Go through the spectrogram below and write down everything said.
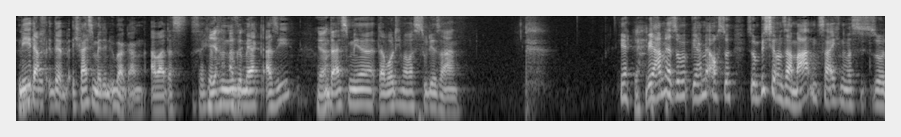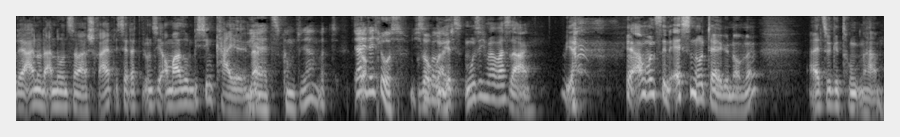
Nee, da, ich weiß nicht mehr den Übergang, aber das, das ich habe Ja, nur also- gemerkt, Assi. Ja. Und da ist mir, da wollte ich mal was zu dir sagen. Ja, wir haben ja so, wir haben ja auch so, so ein bisschen unser Markenzeichen, was so der ein oder andere uns da mal schreibt, ist ja, dass wir uns ja auch mal so ein bisschen keilen. Ne? Ja, jetzt kommt, ja, was, ja, So. leg los. Ich So, und jetzt muss ich mal was sagen. Wir, wir haben uns in Essen ein Hotel genommen, ne? als wir getrunken haben.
